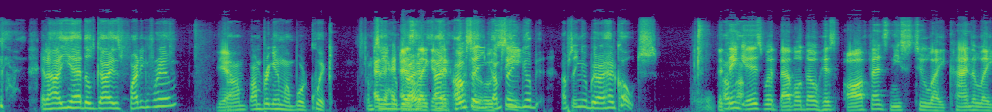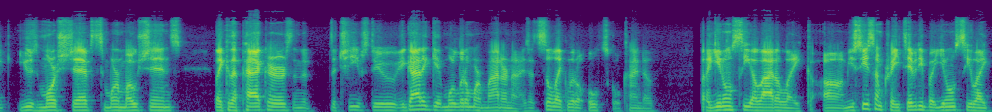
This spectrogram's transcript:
and how he had those guys fighting for him. Yeah. I'm, I'm bringing him on board quick. I'm As saying he'll be like I- I'm coach saying I'm saying you'll be, I'm saying you'll be our head coach. The I'm- thing I'm- is with Bevell though, his offense needs to like kind of like use more shifts, more motions, like the Packers and the, the Chiefs do. You got to get more, a little more modernized. It's still like a little old school kind of. Like you don't see a lot of like um you see some creativity, but you don't see like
